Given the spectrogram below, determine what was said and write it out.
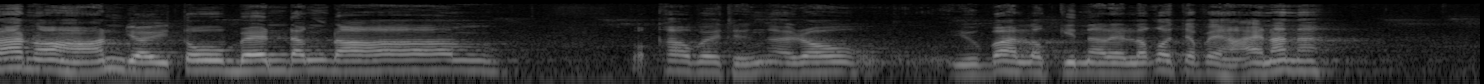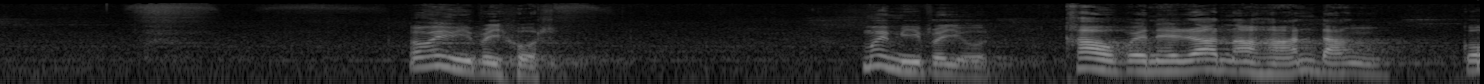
ร้านอาหารใหญ่โตแบรนด์ดังๆพอเข้าไปถึงไอเราอยู่บ้านเรากินอะไรเราก็จะไปหาไอ้นั้นนะก็ไม่มีประโยชน์ ไม่มีประโยชน์ เข้าไปในร้านอาหารดัง ก็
